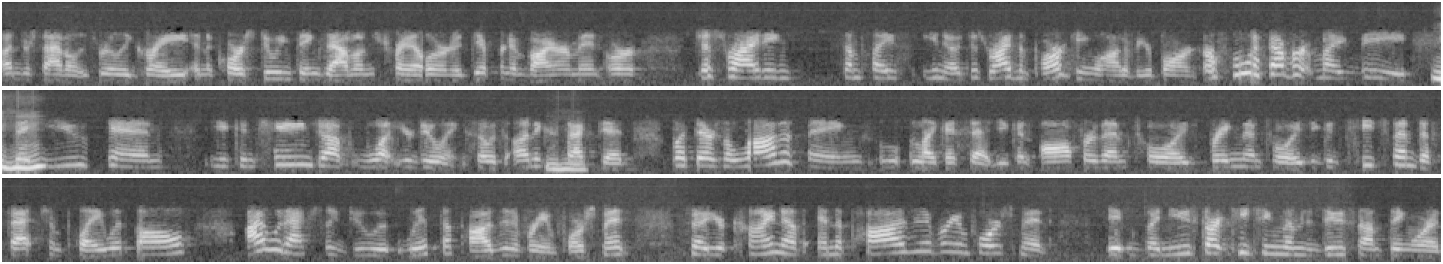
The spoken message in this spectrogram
under saddle is really great. And of course, doing things out on the trail or in a different environment, or just riding someplace. You know, just ride in the parking lot of your barn or whatever it might be that you can you can change up what you're doing. So it's mm-hmm. unexpected. But there's a lot of things, like I said, you can offer them toys, bring them toys. You can teach them to fetch and play with balls. I would actually do it with the positive reinforcement. So you're kind of, and the positive reinforcement, it, when you start teaching them to do something where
